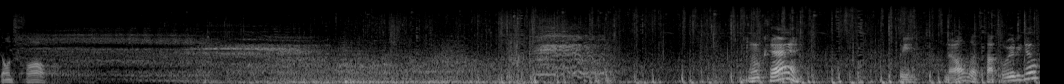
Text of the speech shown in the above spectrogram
Don't fall. Okay. Wait, no, that's not the way to go.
